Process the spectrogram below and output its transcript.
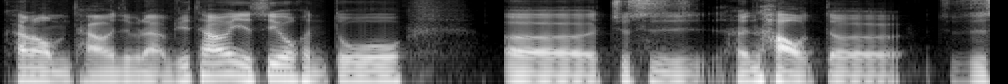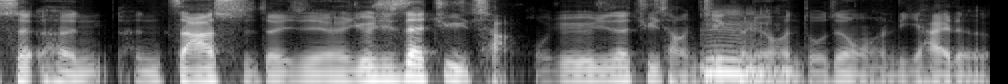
看到我们台湾这边来，我觉得台湾也是有很多呃，就是很好的，就是是很很扎实的一些，尤其是在剧场，我觉得尤其在剧场界可能有很多这种很厉害的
